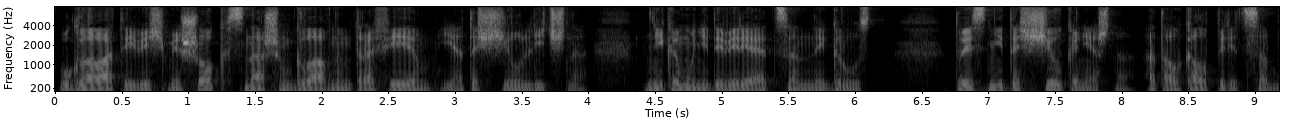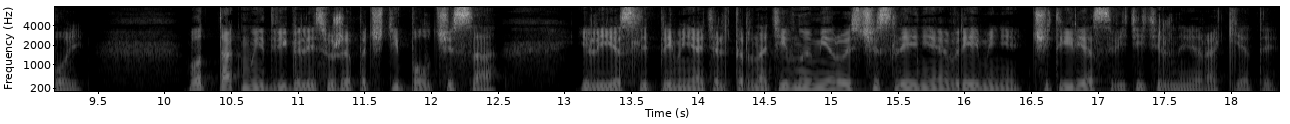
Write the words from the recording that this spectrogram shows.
Угловатый вещмешок с нашим главным трофеем я тащил лично, никому не доверяя ценный груз. То есть не тащил, конечно, а толкал перед собой. Вот так мы и двигались уже почти полчаса, или если применять альтернативную меру исчисления времени, четыре осветительные ракеты.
